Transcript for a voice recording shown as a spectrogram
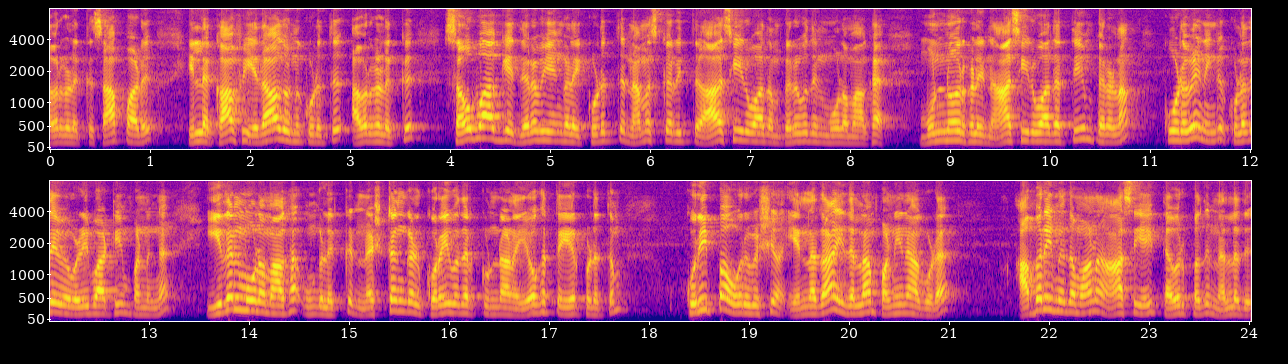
அவர்களுக்கு சாப்பாடு இல்லை காஃபி ஏதாவது ஒன்று கொடுத்து அவர்களுக்கு சௌபாகிய திரவியங்களை கொடுத்து நமஸ்கரித்து ஆசீர்வாதம் பெறுவதன் மூலமாக முன்னோர்களின் ஆசீர்வாதத்தையும் பெறலாம். கூடவே நீங்கள் குலதெய்வ வழிபாட்டையும் பண்ணுங்கள் இதன் மூலமாக உங்களுக்கு நஷ்டங்கள் குறைவதற்குண்டான யோகத்தை ஏற்படுத்தும். குறிப்பாக ஒரு விஷயம் என்னதான் இதெல்லாம் பண்ணினா கூட அபரிமிதமான ஆசையை தவிர்ப்பது நல்லது.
